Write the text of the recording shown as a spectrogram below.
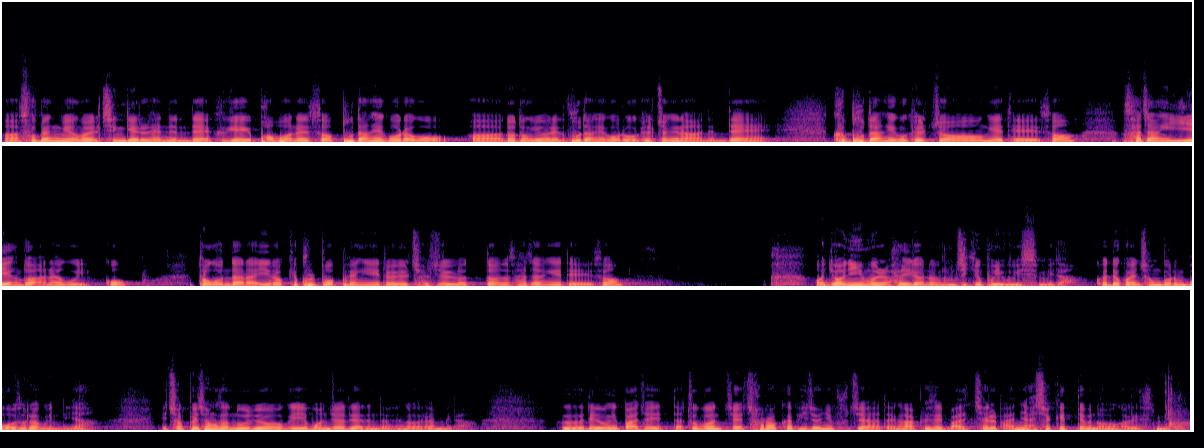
어, 수백 명을 징계를 했는데 그게 법원에서 부당해고라고 어, 노동위원회에서 부당해고라고 결정이 나왔는데 그 부당해고 결정에 대해서 사장이 이행도 안 하고 있고 더군다나 이렇게 불법 행위를 저질렀던 사장에 대해서 어, 연임을 하려는 움직임 보이고 있습니다. 그런데 과연 정부는 무엇을 하고 있느냐? 이 적폐청산 노력이 먼저 돼야 된다고 생각을 합니다. 그 내용이 빠져 있다. 두 번째, 철학과 비전이 부재하다. 앞에서 말체를 많이 하셨기 때문에 넘어가겠습니다.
